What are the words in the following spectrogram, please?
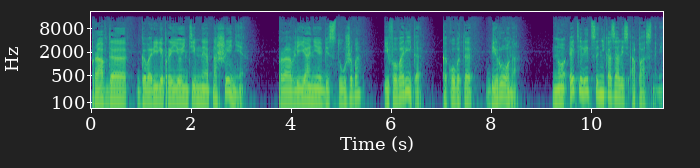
Правда, говорили про ее интимные отношения, про влияние Бестужева и фаворита, какого-то Берона, но эти лица не казались опасными.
